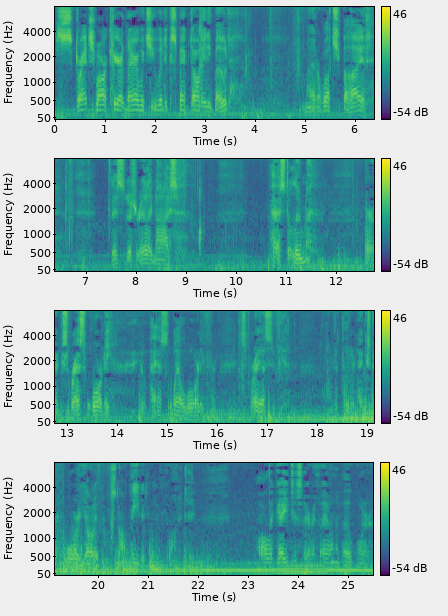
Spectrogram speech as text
scratch mark here and there, which you would expect on any boat. No matter what you buy, this is really nice. Past Alumna or Xpress warranty. You'll pass the well warranty for Xpress if you put an extra warranty on it. It's not needed if you wanted to. All the gauges everything on the boat work.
